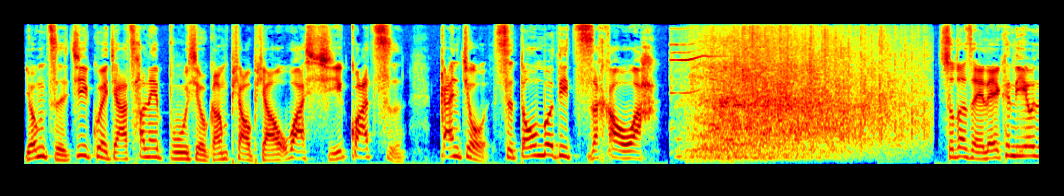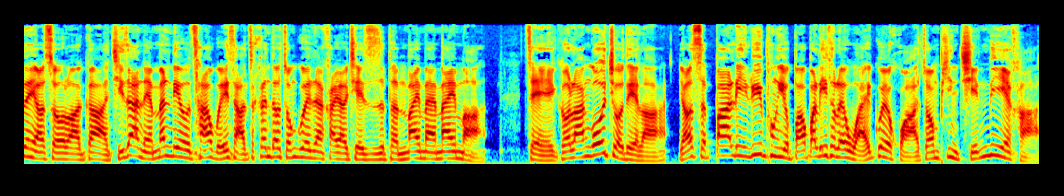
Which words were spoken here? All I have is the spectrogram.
用自己国家产的不锈钢瓢瓢挖西瓜吃，感觉是多么的自豪啊！说到这里，肯定有人要说了，嘎，既然那么牛叉，为啥子很多中国人还要去日本买买买嘛？这个呢，我觉得啦，要是把你女朋友包包里头的外国化妆品清理一下，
